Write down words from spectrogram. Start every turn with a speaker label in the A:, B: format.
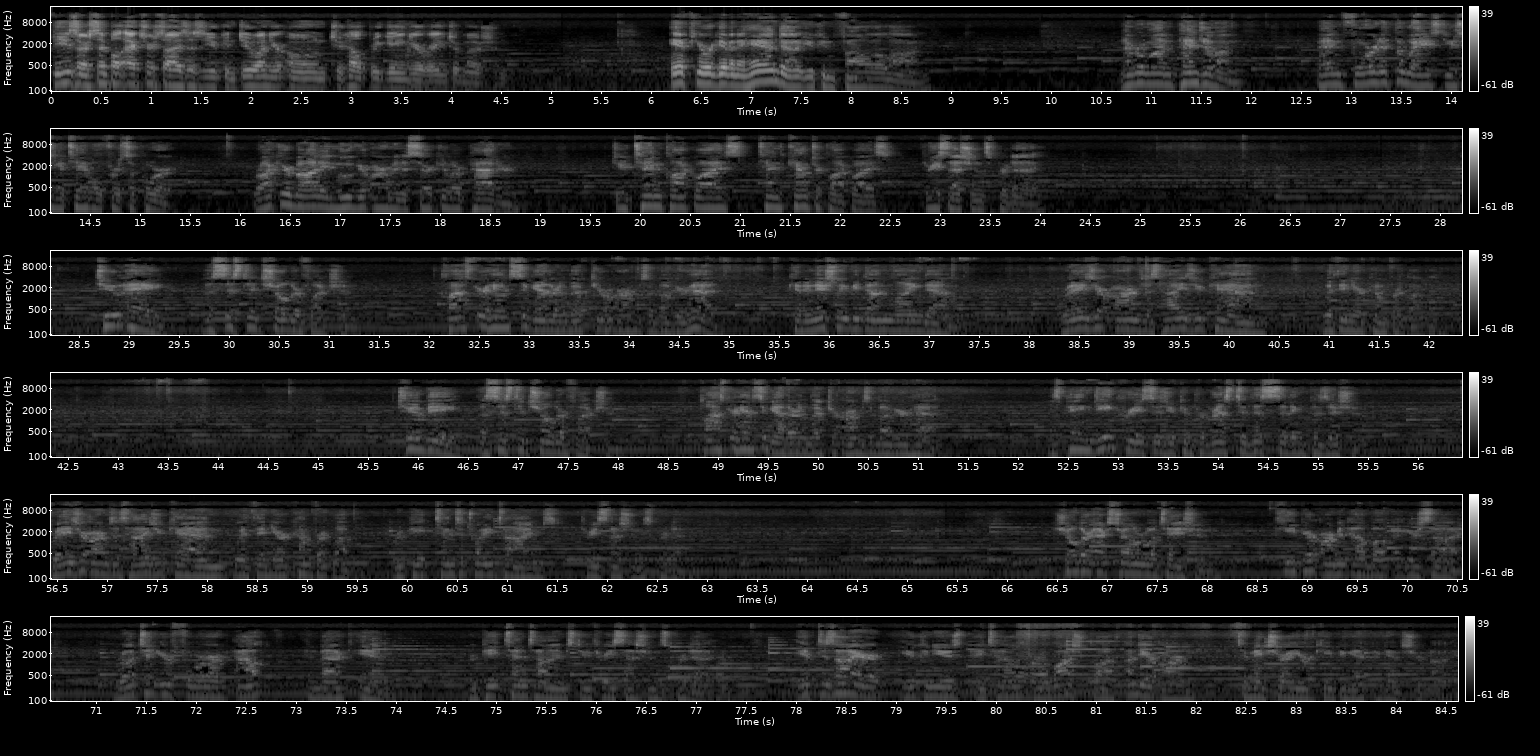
A: These are simple exercises you can do on your own to help regain your range of motion. If you were given a handout, you can follow along. Number one, pendulum. Bend forward at the waist using a table for support. Rock your body and move your arm in a circular pattern. Do 10 clockwise, 10 counterclockwise, three sessions per day. 2A, assisted shoulder flexion. Clasp your hands together and lift your arms above your head. Can initially be done lying down. Raise your arms as high as you can within your comfort level. 2B, assisted shoulder flexion. Clasp your hands together and lift your arms above your head. As pain decreases, you can progress to this sitting position. Raise your arms as high as you can within your comfort level. Repeat 10 to 20 times, three sessions per day. Shoulder external rotation. Keep your arm and elbow at your side. Rotate your forearm out and back in. Repeat 10 times, do three sessions per day. If desired, you can use a towel or a washcloth under your arm to make sure you're keeping it against your body.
